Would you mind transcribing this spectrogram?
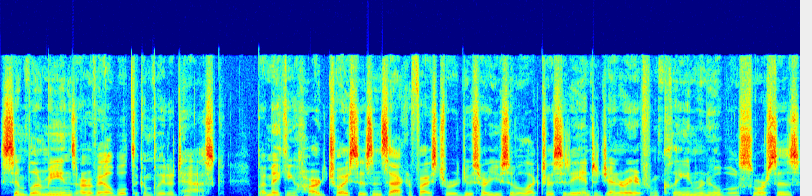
simpler means are available to complete a task. By making hard choices and sacrifice to reduce our use of electricity and to generate it from clean, renewable sources,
